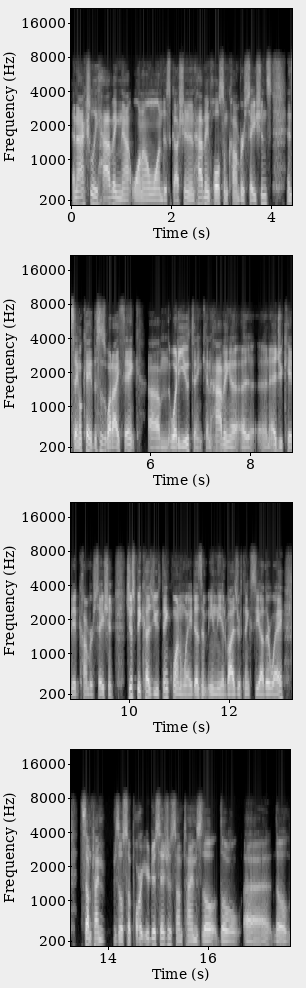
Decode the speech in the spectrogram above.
and actually having that one-on-one discussion and having wholesome conversations and saying okay this is what i think. Um, what do you think? and having a, a, an educated conversation. Just because you think one way doesn't mean the advisor thinks the other way. Sometimes they'll support your decision sometimes they'll they'll uh, they'll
